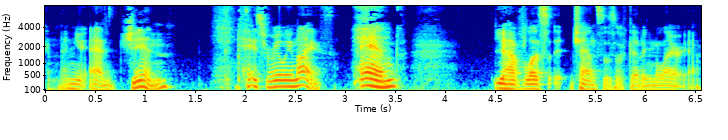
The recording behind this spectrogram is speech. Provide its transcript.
and then you add gin, it tastes really nice. And you have less chances of getting malaria.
